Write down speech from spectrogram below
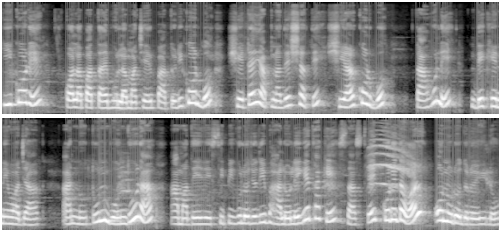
কি করে কলা পাতায় ভোলা মাছের পাতুরি করব, সেটাই আপনাদের সাথে শেয়ার করব। তাহলে দেখে নেওয়া যাক। আর নতুন বন্ধুরা আমাদের রেসিপিগুলো যদি ভালো লেগে থাকে সাবস্ক্রাইব করে দেওয়ার অনুরোধ রইল।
